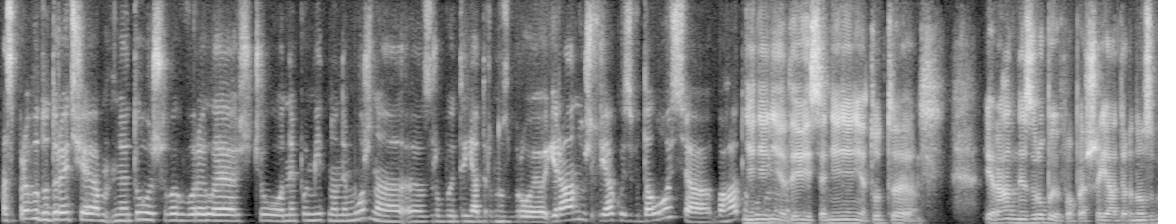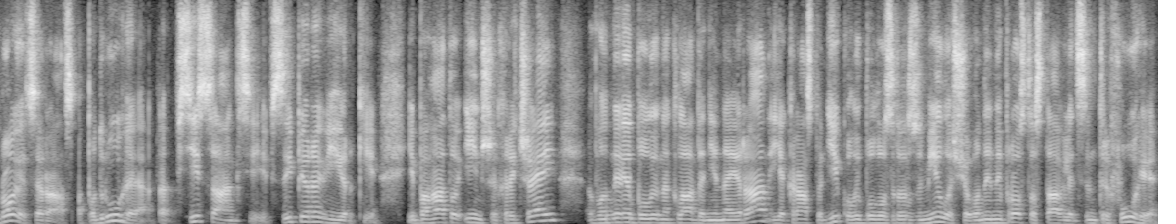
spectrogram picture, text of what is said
А з приводу, до речі, того, що ви говорили, що непомітно не можна е, зробити ядерну зброю, Ірану ж якось вдалося багато Ні, ні, ні, дивіться, ні, ні, ні. Тут е, Іран не зробив, по-перше, ядерну зброю, це раз. А по-друге, е, всі санкції, всі перевірки і багато інших речей вони були накладені на Іран якраз тоді, коли було зрозуміло, що вони не просто ставлять центрифуги,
